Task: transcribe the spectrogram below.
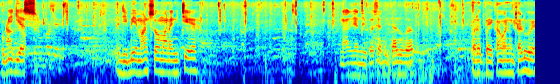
પૂગી ગયા છે હજી બે માણસો અમારા નીચે છે નારિયેળની પ્રસાદી ચાલુ હોય ભરતભાઈ ખાવાનું ચાલુ છે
